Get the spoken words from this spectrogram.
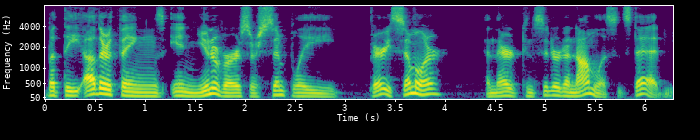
But the other things in universe are simply very similar, and they're considered anomalous instead.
